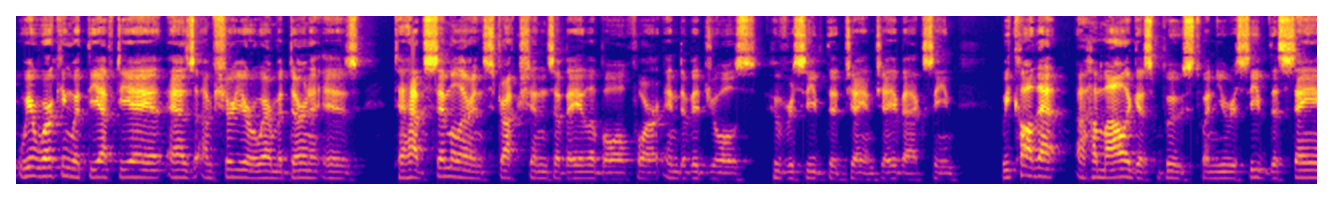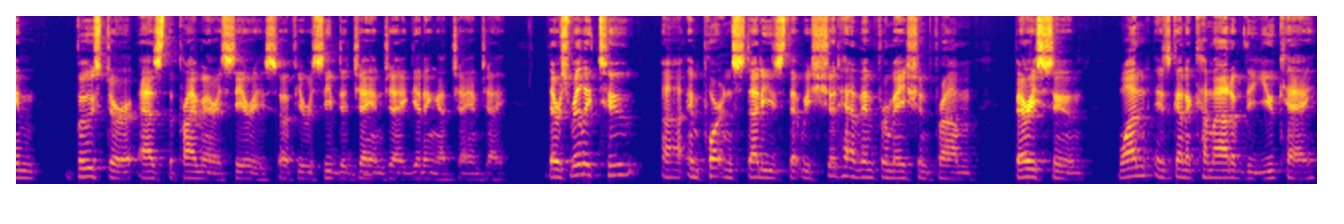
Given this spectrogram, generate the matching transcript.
We're working with the FDA, as I'm sure you're aware, Moderna is, to have similar instructions available for individuals who've received the J&J vaccine. We call that a homologous boost when you receive the same booster as the primary series. So if you received a J&J, getting a J&J. There's really two uh, important studies that we should have information from very soon. One is going to come out of the UK,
